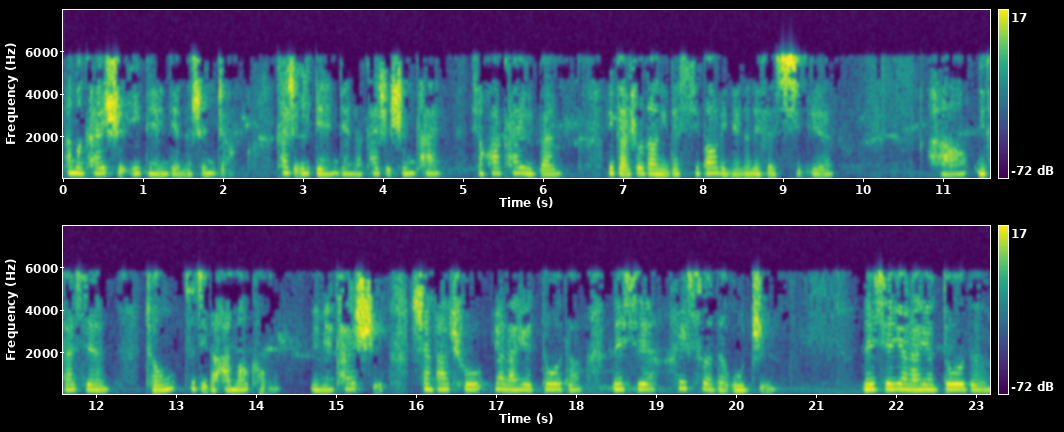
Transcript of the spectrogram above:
它们开始一点一点的生长，开始一点一点的开始盛开，像花开一般。你感受到你的细胞里面的那份喜悦。好，你发现从自己的汗毛孔。里面开始散发出越来越多的那些黑色的物质，那些越来越多的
